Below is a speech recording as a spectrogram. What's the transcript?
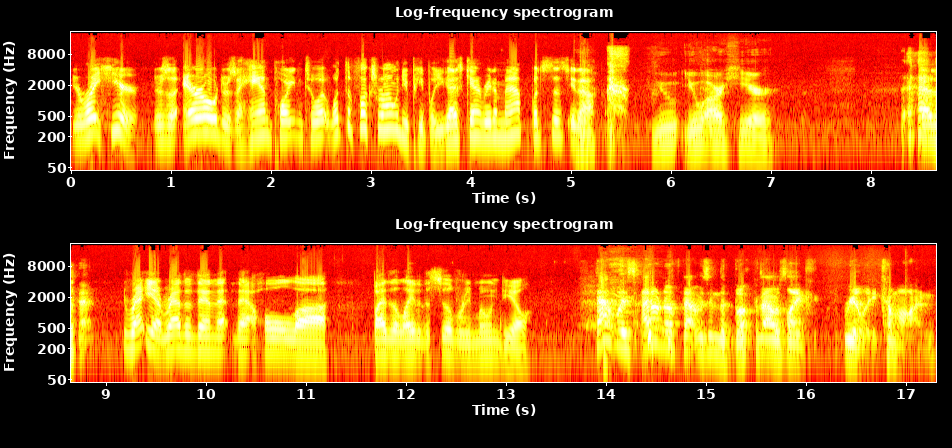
you're right here. There's an arrow. There's a hand pointing to it. What the fuck's wrong with you people? You guys can't read a map. What's this? You know, You you are here. Rather, ra- yeah. Rather than that that whole uh, by the light of the silvery moon deal. That was. I don't know if that was in the book, but that was like, really, come on.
